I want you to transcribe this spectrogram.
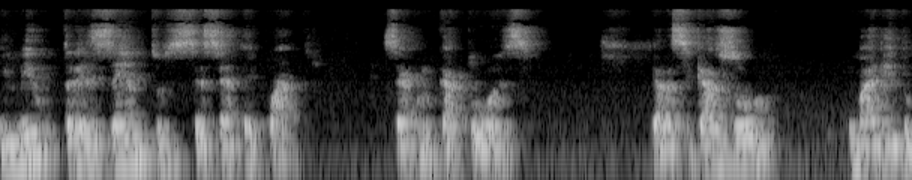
em 1364, século XIV. Ela se casou, o marido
